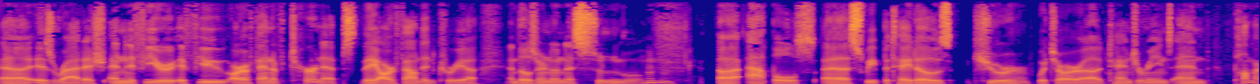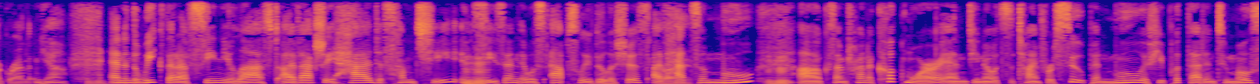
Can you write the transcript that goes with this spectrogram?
uh, is radish, and if you are if you are a fan of turnips, they are found in Korea, and those are known as sunmu. Mm-hmm. Uh, apples, uh, sweet potatoes, cure, which are uh, tangerines, and pomegranate. Yeah. And in the week that I've seen you last, I've actually had samchi in season. It was absolutely delicious. I've had some moo because I'm trying to cook more. And, you know, it's the time for soup. And moo, if you put that into most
